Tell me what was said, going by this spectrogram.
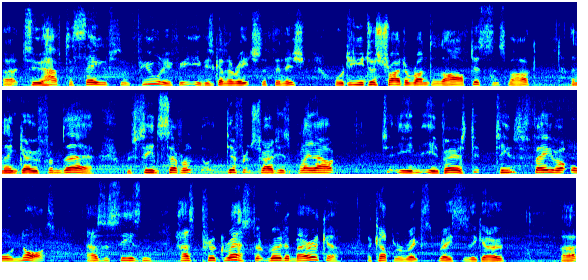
uh, to have to save some fuel if, he, if he's going to reach the finish, or do you just try to run to the half distance mark and then go from there? We've seen several different strategies play out in, in various teams' favour or not as the season has progressed at Road America a couple of races ago. Uh,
